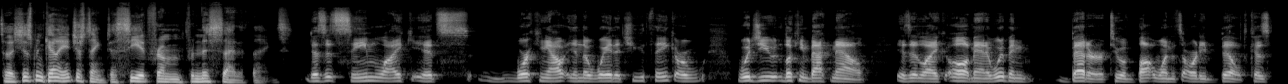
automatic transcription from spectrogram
so it's just been kind of interesting to see it from from this side of things. Does it seem like it's working out in the way that you think or would you looking back now is it like, oh man, it would have been better to have bought one that's already built because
